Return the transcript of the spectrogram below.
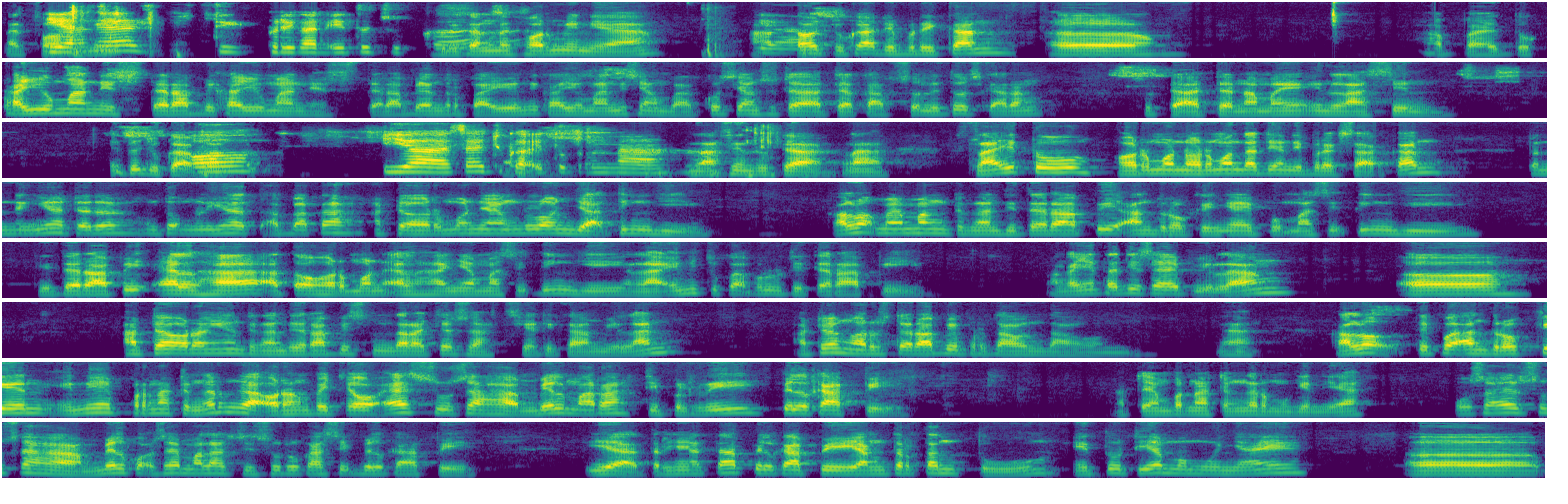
Metformin. Iya, diberikan itu juga. Diberikan metformin ya. ya. Atau juga diberikan eh, apa itu kayu manis terapi kayu manis terapi yang terbaik ini kayu manis yang bagus yang sudah ada kapsul itu sekarang sudah ada namanya inlasin. Itu juga oh bagus. iya saya juga itu pernah. Inlasin sudah. Nah setelah itu hormon-hormon tadi yang diperiksakan pentingnya adalah untuk melihat apakah ada hormon yang melonjak tinggi. Kalau memang dengan diterapi androgennya ibu masih tinggi di terapi LH atau hormon LH-nya masih tinggi nah ini juga perlu diterapi. Makanya tadi saya bilang eh, ada orang yang dengan terapi sebentar aja sudah jadi kehamilan, ada yang harus terapi bertahun-tahun. Nah, kalau tipe androgen ini pernah dengar nggak orang PCOS susah hamil marah diberi pil KB? Ada yang pernah dengar mungkin ya? Oh saya susah hamil kok saya malah disuruh kasih pil KB. Iya, ternyata pil KB yang tertentu itu dia mempunyai eh,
